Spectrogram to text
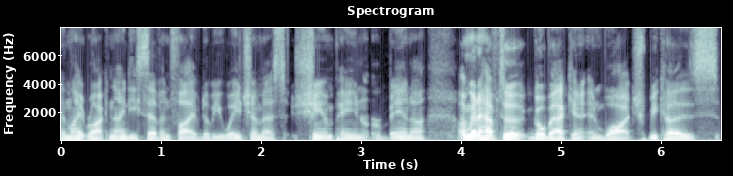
and Light Rock 97.5 WHMS Champaign Urbana. I'm going to have to go back and, and watch because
